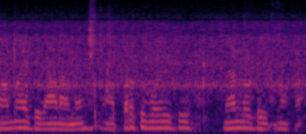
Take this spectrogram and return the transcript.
നന്നായിട്ട് കാണാമേ. അപ്പുറത്ത് പോയിട്ട് മേളിലോട്ട് നോക്കാം.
